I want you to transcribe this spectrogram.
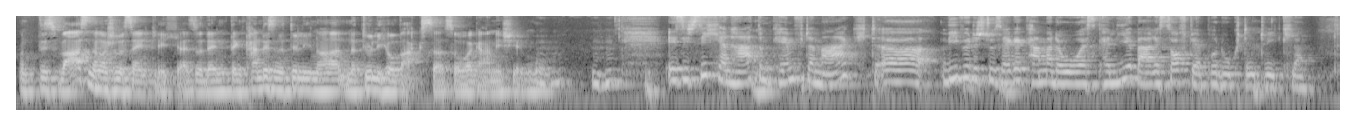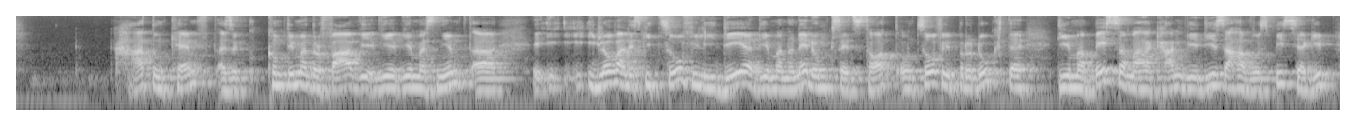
und das war es nachher schlussendlich. Also dann, dann kann das natürlich, nachher, natürlich auch wachsen, so organisch irgendwo. Mhm. Mhm. Es ist sicher ein hart umkämpfter Markt. Äh, wie würdest du sagen, kann man da ein skalierbares Softwareprodukt entwickeln? Hart umkämpft, also kommt immer darauf an, wie, wie, wie man es nimmt. Äh, ich, ich glaube halt, es gibt so viele Ideen, die man noch nicht umgesetzt hat und so viele Produkte, die man besser machen kann, wie die Sachen, wo es bisher gibt.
